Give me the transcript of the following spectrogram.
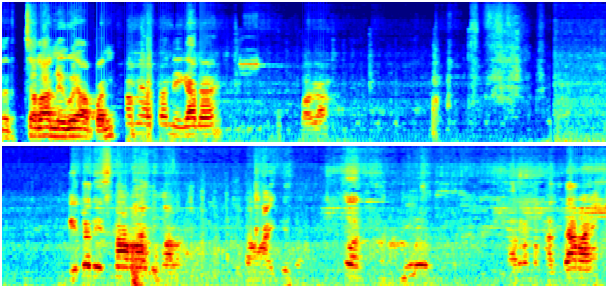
तर चला निघूया आपण. आम्ही आता निघालोय. बघा. इथं दिसणार नाही तुम्हाला. माहितीच आहे. कारण अंधार आहे.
